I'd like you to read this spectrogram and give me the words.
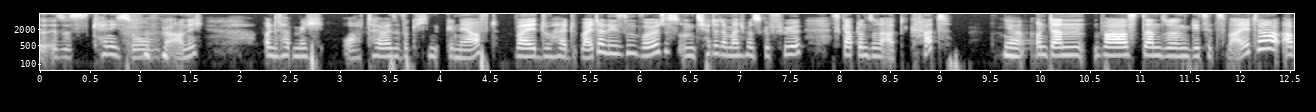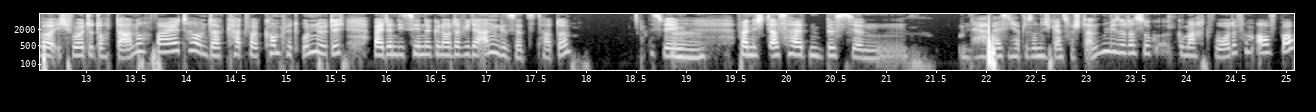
also das kenne ich so gar nicht. Und das hat mich, oh, teilweise wirklich genervt, weil du halt weiterlesen wolltest und ich hatte dann manchmal das Gefühl, es gab dann so 'ne Art Cut Ja. und dann war's dann so: „Dann geht's jetzt weiter“, aber ich wollte doch da noch weiter und der Cut war komplett unnötig, weil dann die Szene genau da wieder angesetzt hatte. Deswegen Mhm. fand ich das halt 'n bisschen ja, weiß nicht, ich habe das auch nicht ganz verstanden, wieso das so gemacht wurde vom Aufbau.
